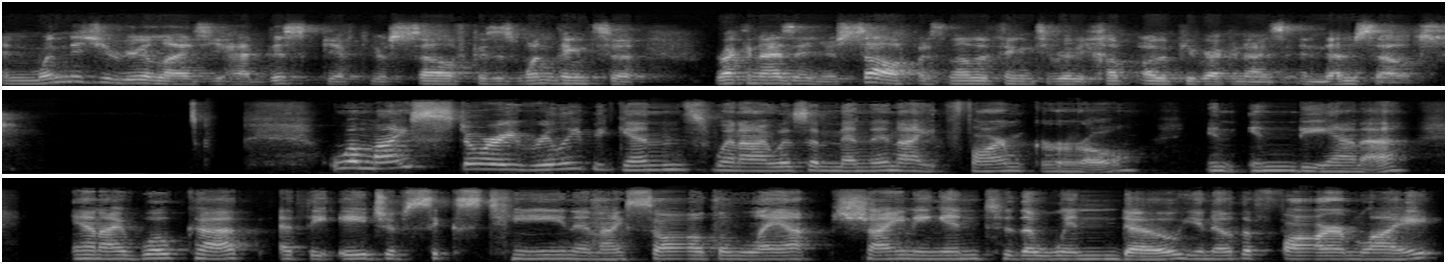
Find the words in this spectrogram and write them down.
And when did you realize you had this gift yourself? Because it's one thing to recognize it in yourself, but it's another thing to really help other people recognize in themselves. Well, my story really begins when I was a Mennonite farm girl in Indiana. And I woke up at the age of 16 and I saw the lamp shining into the window, you know, the farm light.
